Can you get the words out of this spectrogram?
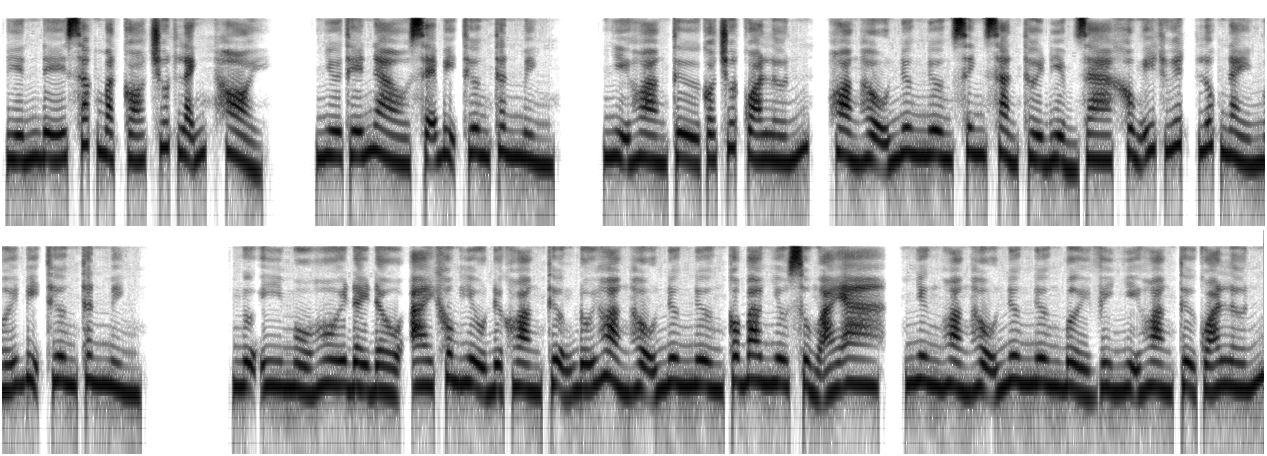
Yến đế sắc mặt có chút lãnh, hỏi, như thế nào sẽ bị thương thân mình? Nhị hoàng tử có chút quá lớn, hoàng hậu nương nương sinh sản thời điểm ra không ít huyết lúc này mới bị thương thân mình. Ngự y mồ hôi đầy đầu ai không hiểu được hoàng thượng đối hoàng hậu nương nương có bao nhiêu sủng ái a nhưng hoàng hậu nương nương bởi vì nhị hoàng tử quá lớn,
